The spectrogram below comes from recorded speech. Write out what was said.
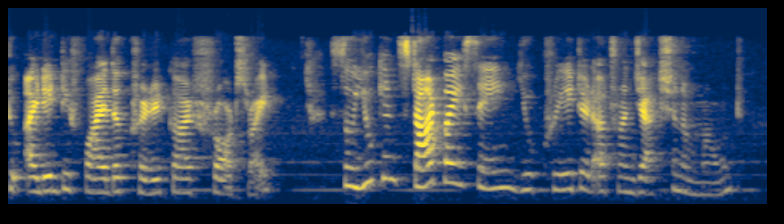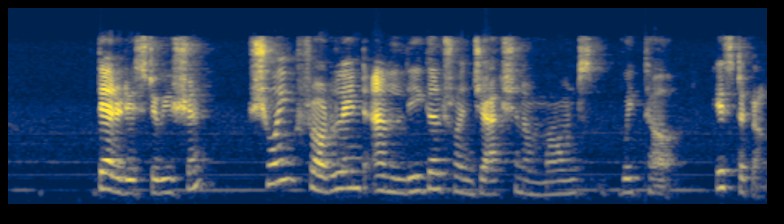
to identify the credit card frauds, right? So you can start by saying you created a transaction amount, their distribution, showing fraudulent and legal transaction amounts with a histogram.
